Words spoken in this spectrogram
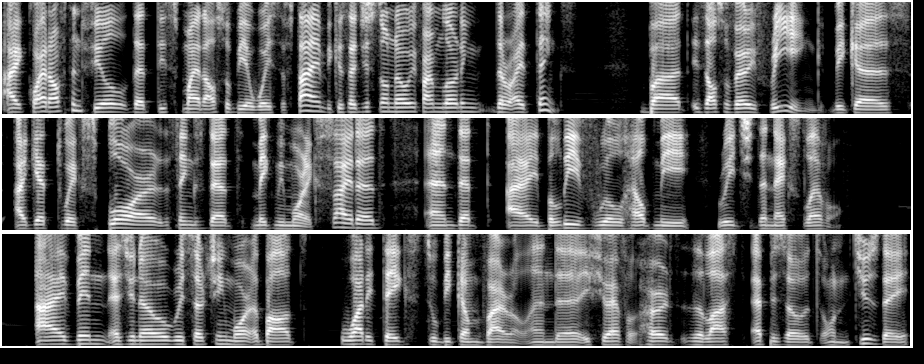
I quite often feel that this might also be a waste of time because I just don't know if I'm learning the right things. But it's also very freeing because I get to explore the things that make me more excited and that I believe will help me reach the next level. I've been, as you know, researching more about what it takes to become viral. And uh, if you have heard the last episodes on Tuesday,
